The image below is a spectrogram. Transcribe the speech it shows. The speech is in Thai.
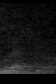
Thank you.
